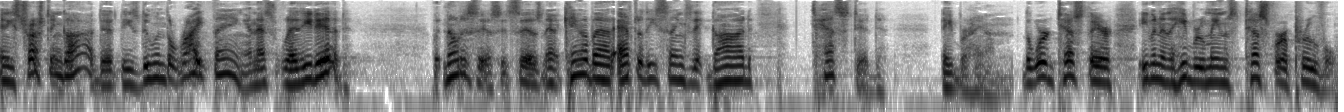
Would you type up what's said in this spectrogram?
And he's trusting God that he's doing the right thing, and that's what he did. But notice this it says, Now it came about after these things that God tested Abraham. The word test there, even in the Hebrew, means test for approval.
